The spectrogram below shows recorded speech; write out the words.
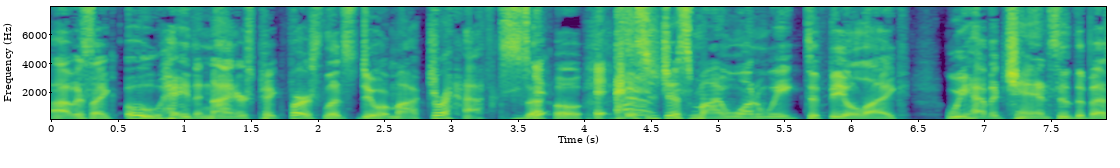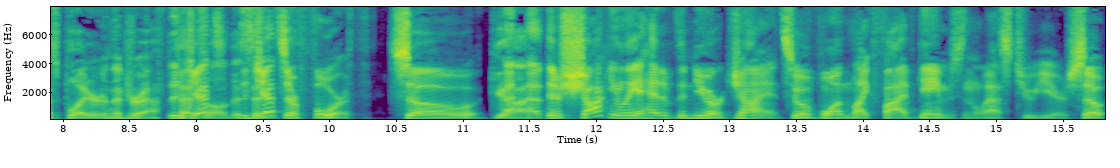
I was like, oh, hey, the Niners pick first. Let's do a mock draft. So it- this is just my one week to feel like we have a chance at the best player in the draft. The That's Jets, all the is. Jets are fourth. So uh, uh, they're shockingly ahead of the New York Giants, who have won like five games in the last two years. So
